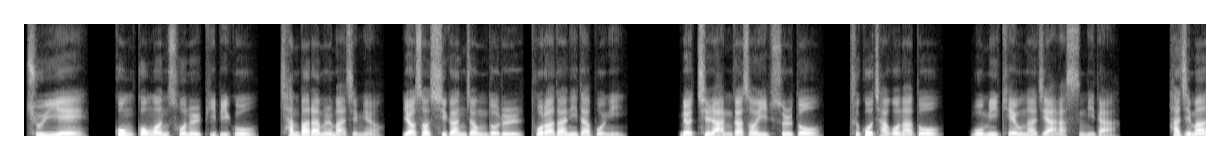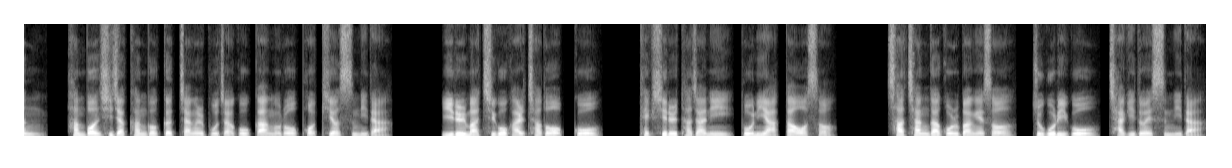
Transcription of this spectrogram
추위에 꽁꽁언 손을 비비고 찬바람을 맞으며 6시간 정도를 돌아다니다 보니 며칠 안 가서 입술도 트고 자거나도 몸이 개운하지 않았습니다. 하지만 한번 시작한 것 끝장을 보자고 깡으로 버티었습니다. 일을 마치고 갈 차도 없고 택시를 타자니 돈이 아까워서 사창가 골방에서 쭈그리고 자기도 했습니다.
